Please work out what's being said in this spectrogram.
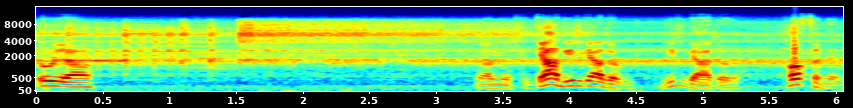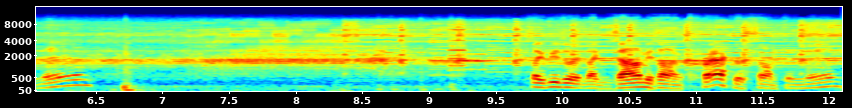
Booyah. Man, this, God, these guys are these guys are huffing it, man. It's like these are like zombies on crack or something, man.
